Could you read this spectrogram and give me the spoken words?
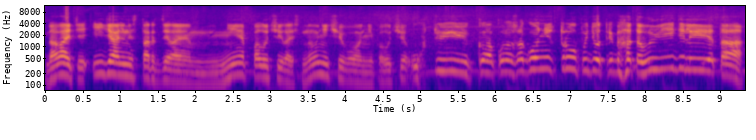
Давайте идеальный старт сделаем. Не получилось. Ну ничего, не получилось. Ух ты, как у нас огонь из труб идет, ребята. Вы видели это?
